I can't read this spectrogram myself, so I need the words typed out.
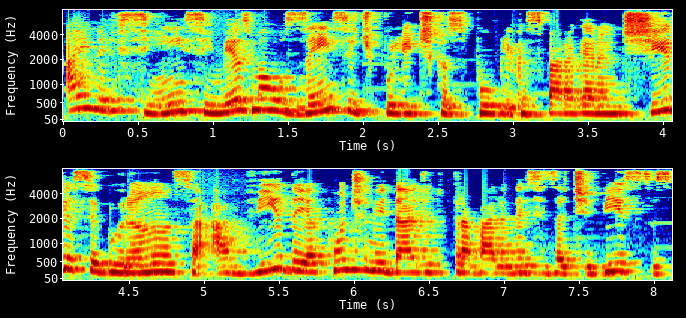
A ineficiência e mesmo a ausência de políticas públicas para garantir a segurança, a vida e a continuidade do trabalho desses ativistas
